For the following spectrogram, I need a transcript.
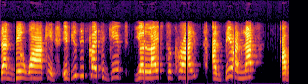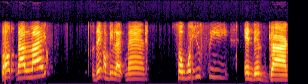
than they walk in. If you decide to give your life to Christ and they're not about that life, they're gonna be like, man. So what you see in this God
